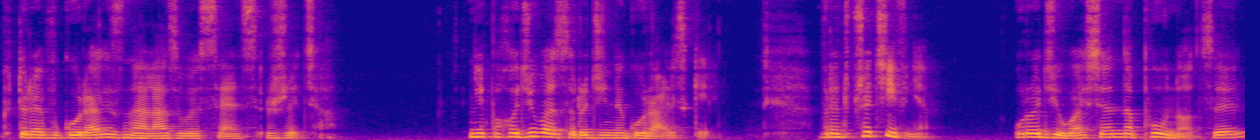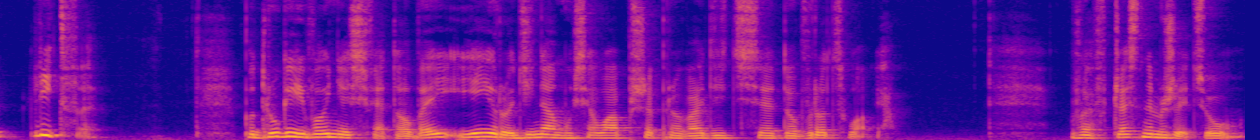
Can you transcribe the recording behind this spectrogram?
które w górach znalazły sens życia nie pochodziła z rodziny góralskiej. Wręcz przeciwnie, urodziła się na północy Litwy. Po II wojnie światowej jej rodzina musiała przeprowadzić się do Wrocławia. We wczesnym życiu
